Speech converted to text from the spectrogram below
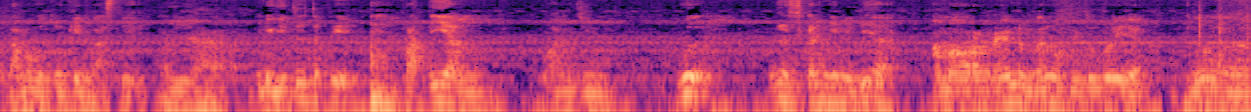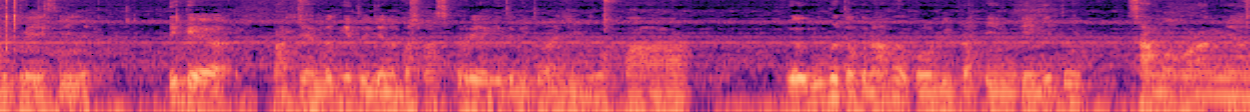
pertama gue talking pasti. Oh iya. Udah gitu tapi perhatian. Wah anjing. Gue enggak sekarang gini dia sama orang random kan waktu itu gue ya gue nge-reply nya. Dia kayak perhatian banget gitu jangan lepas masker ya gitu gitu anjing gue pak gak gue tau kenapa kalau diperhatiin kayak gitu sama orang yang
